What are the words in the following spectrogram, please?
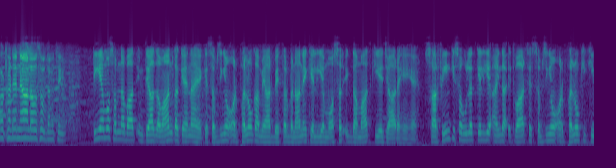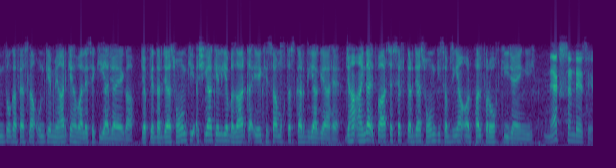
आखने, ना लाओ सौदा टीएमओ समनाबाद इम्तियाज़ अवान का कहना है कि सब्जियों और फलों का म्यार बेहतर बनाने के लिए मौसर इकदाम किए जा रहे हैं। सार्फिन की सहूलत के लिए आइंदा इतवार से सब्जियों और फलों की कीमतों का फैसला उनके म्यार के हवाले से किया जाएगा, जबकि दर्जा सोम की अशिया के लिए बाज़ार का एक हिस्सा मुख्त कर दिया गया है, जहाँ आइंदा इतवार से सिर्फ़ दर्जा सोम की सब्ज़ियाँ और फल फरोख्त की जाएँगी। नेक्स्ट संडे से,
